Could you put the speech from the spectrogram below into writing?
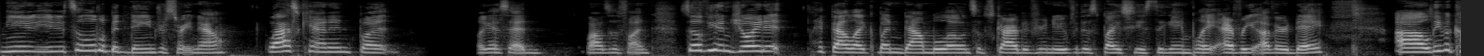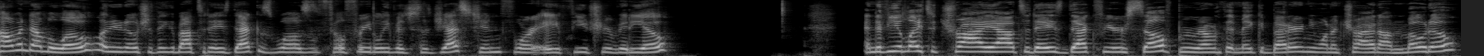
it's a little bit dangerous right now. Glass cannon, but like I said, lots of fun. So if you enjoyed it, hit that like button down below and subscribe if you're new for the spiciest gameplay every other day. Uh, leave a comment down below, let me know what you think about today's deck, as well as feel free to leave a suggestion for a future video. And if you'd like to try out today's deck for yourself, brew around with it, make it better, and you want to try it on Moto,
